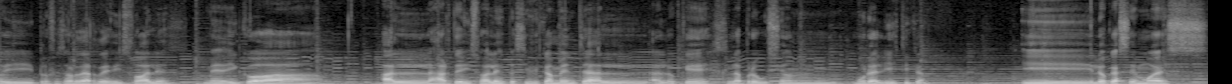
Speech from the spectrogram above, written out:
Soy profesor de artes visuales, me dedico a, a las artes visuales, específicamente al- a lo que es la producción muralística. Y lo que hacemos es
